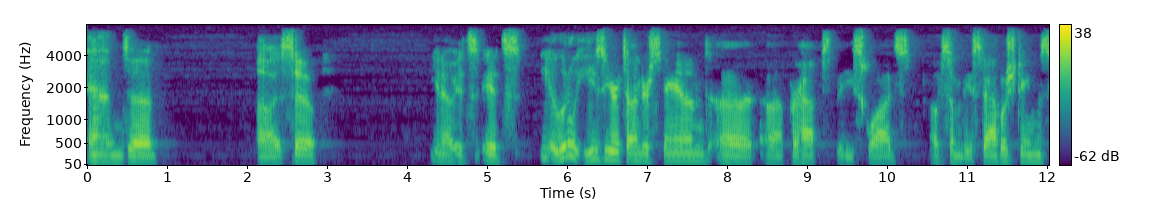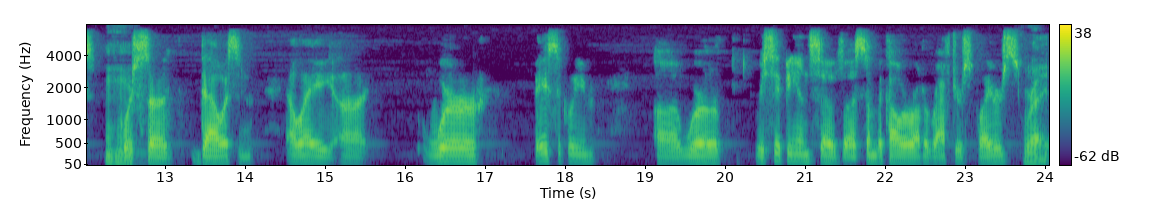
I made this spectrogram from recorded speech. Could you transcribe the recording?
and uh, uh, so, you know, it's it's a little easier to understand uh, uh, perhaps the squads of some of the established teams. Of Mhm. course, uh, Dallas and LA uh, were basically uh, were recipients of uh, some of the Colorado Raptors players. Right.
